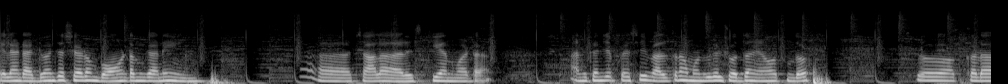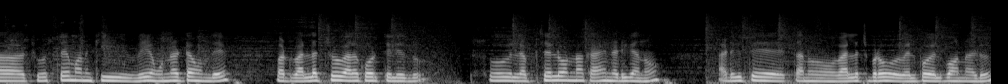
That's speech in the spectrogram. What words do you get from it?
ఇలాంటి అడ్వెంచర్స్ చేయడం బాగుంటుంది కానీ చాలా రిస్కీ అనమాట అందుకని చెప్పేసి వెళ్తున్నాం ముందుకు వెళ్ళి చూద్దాం ఏమవుతుందో. సో అక్కడ చూస్తే మనకి వే ఉన్నట్టే ఉంది. బట్ వెళ్ళొచ్చో వెళ్ళకూడదు తెలియదు సో లెఫ్ట్ సైడ్లో ఉన్న ఒక ఆయన అడిగాను. అడిగితే తను వెళ్ళొచ్చు బ్రో వెళ్ళిపో వెళ్ళిపో అన్నాడు.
